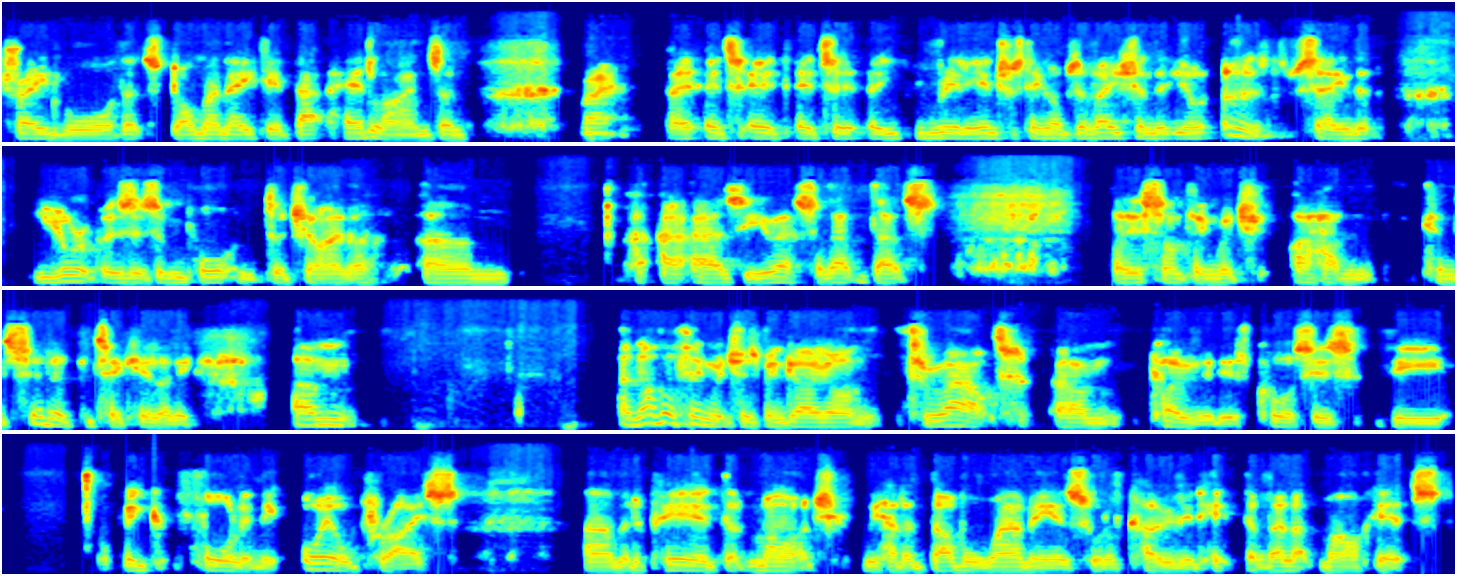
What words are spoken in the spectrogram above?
trade war that's dominated that headlines. And right. it's, it, it's a, a, really interesting observation that you're saying that Europe is as important to China um, as the US. So that, that's, that is something which I hadn't considered particularly. Um, another thing which has been going on throughout um, COVID, of course, is the big fall in the oil price. Um, it appeared that March we had a double whammy as sort of COVID hit developed markets,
